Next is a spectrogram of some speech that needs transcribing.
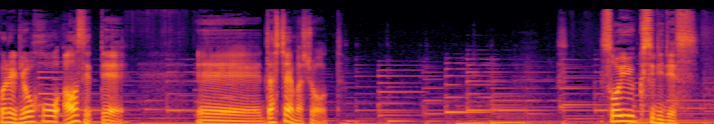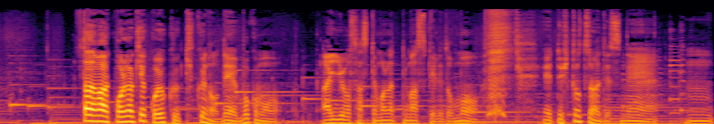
これ両方合わせて、えー、出しちゃいましょう。そういう薬です。ただまあこれが結構よく効くので僕も愛用させてもらってますけれども、えっと一つはですね、うん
